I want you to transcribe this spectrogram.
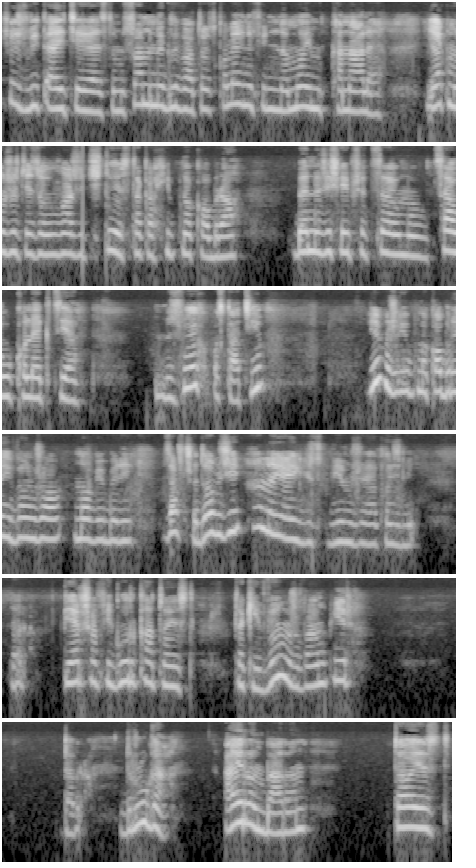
Cześć, witajcie, ja jestem Samy Nagrywa, to jest kolejny film na moim kanale. Jak możecie zauważyć, tu jest taka hipnokobra. Będę dzisiaj przedstawiał całą kolekcję złych postaci. Wiem, że hipnokobry i wężonowie byli zawsze dobrzy, ale ja ich wiem, że jakoś źli. Dobra, pierwsza figurka to jest taki węż wampir. Dobra, druga Iron Baron. To jest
